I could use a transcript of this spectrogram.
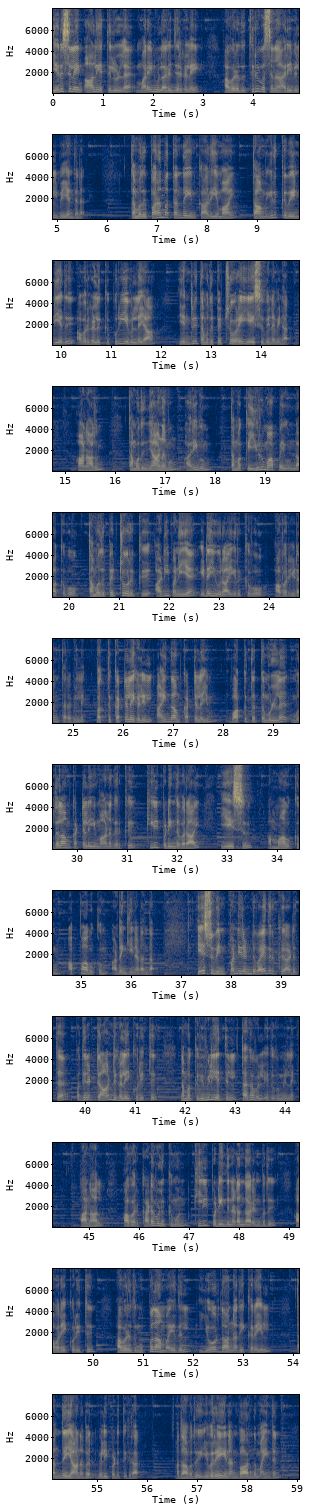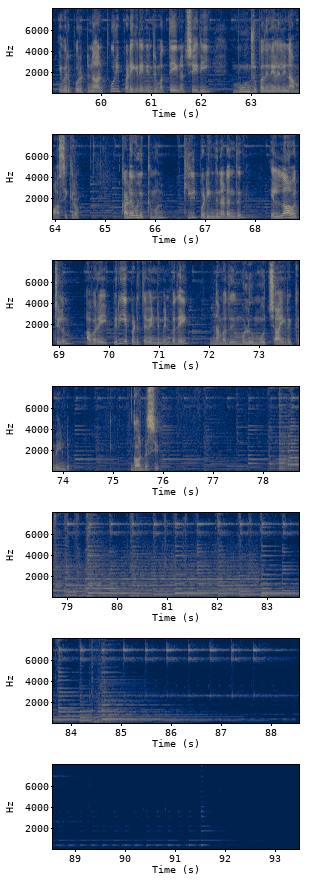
எருசலேம் ஆலயத்திலுள்ள மறைநூல் அறிஞர்களே அவரது திருவசன அறிவில் வியந்தனர். தமது பரம தந்தையின் காரியமாய் தாம் இருக்க வேண்டியது அவர்களுக்கு புரியவில்லையா என்று தமது பெற்றோரை இயேசு வினவினார். ஆனாலும் தமது ஞானமும் அறிவும் தமக்கு இருமாப்பை உண்டாக்கவோ தமது பெற்றோருக்கு அடிபணிய இடையூறாய் இருக்கவோ அவர் இடம் தரவில்லை. பத்து கட்டளைகளில் ஐந்தாம் கட்டளையும் வாக்குத்தத்தமுள்ள முதலாம் கட்டளையுமானதற்கு கீழ்ப்படிந்தவராய் இயேசு அம்மாவுக்கும் அப்பாவுக்கும் அடங்கி நடந்தார். இயேசுவின் பன்னிரண்டு வயதிற்கு அடுத்த பதினெட்டு ஆண்டுகளை குறித்து நமக்கு விவிலியத்தில் தகவல் எதுவும் இல்லை ஆனால் அவர் கடவுளுக்கு முன் கீழ்ப்படிந்து நடந்தார் என்பது அவரை குறித்து அவரது முப்பதாம் வயதில் யோர்தான் நதிக்கரையில் தந்தையானவர் வெளிப்படுத்துகிறார். அதாவது இவரே என் அன்பார்ந்த மைந்தன். இவர் பொருட்டு நான் பூரிப்படைகிறேன் என்று மத்திய நற்செய்தி மூன்று பதினேழில் நாம் வாசிக்கிறோம். கடவுளுக்கு முன் கீழ்ப்படிந்து நடந்து எல்லாவற்றிலும் அவரை பிரியப்படுத்த வேண்டும் என்பதே நமது முழு மூச்சாய் இருக்க வேண்டும். God bless you.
